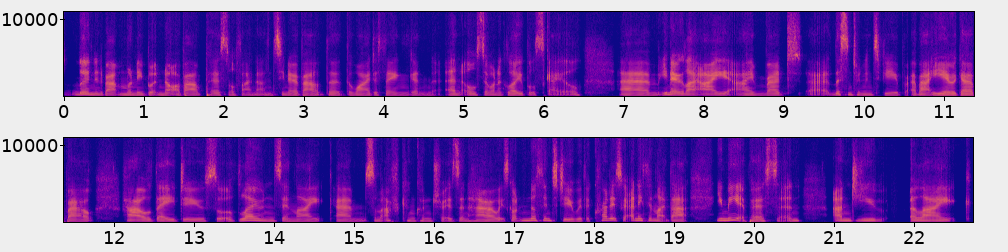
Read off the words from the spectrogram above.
learning about money, but not about personal finance. You know, about the the wider thing, and and also on a global scale. Um, you know, like I I read, uh, listened to an interview about a year ago about how they do sort of loans in like um some African countries, and how it's got nothing to do with the credits or anything like that. You meet a person, and you are like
